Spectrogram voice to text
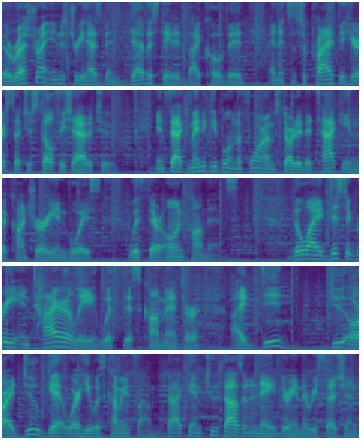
The restaurant industry has been devastated by COVID, and it's a surprise to hear such a selfish attitude. In fact, many people in the forum started attacking the contrarian voice with their own comments. Though I disagree entirely with this commenter, I did do or I do get where he was coming from. Back in 2008 during the recession,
